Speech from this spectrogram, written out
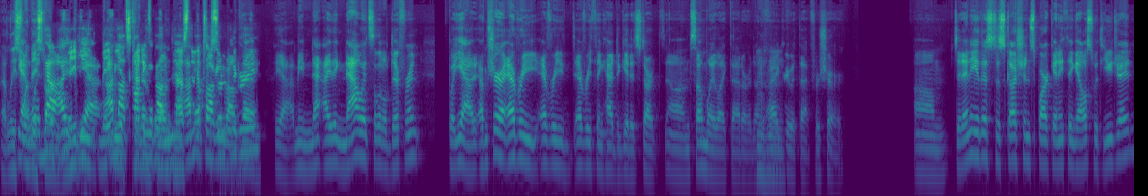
At least when they well, no, started, I- maybe yeah, maybe it's kind of grown now- past I'm not talking about degree. then. Yeah, I mean, I think now it's a little different. But yeah, I'm sure every every everything had to get its start um, some way like that or another. I Mhm. agree with that for sure. Um, did any of this discussion spark anything else with you, Jade?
